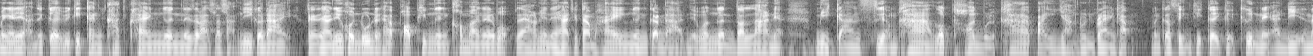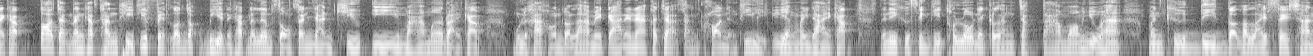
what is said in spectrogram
ไม่งั้นเนี่ยอาจจะเกิดวิกฤตการขาดแคลนเงินในตลาดตราสารหนี้ก็ได้ แต่อย่างที่คนรู้นะครับพอพิมพ์เงินเข้ามาในระบบแล้วเนี่ยนะฮะจะทำให้เงินกระดาษเนี่ยว่าเงินดอลลาร์เนี่ยมีการเสื่อมค่าลดทอนมูลค่าไปอย่างรุนแรงครับมันก็สิ่งที่เคยเกิดขึ้นในอดีตนะครับต่อจากนั้นครับทันทีที่เฟดลดดอกเบี้ยนะครับและเริ่มส่งสัญญาณ QE มาเมื่อไหร่ครับมูลค่าของดอลลาร์อเมริกาเนี่ยนะก็จะสั่นคลอนอย่างที่หลีกเลี่ยงไม่ได้ครับและนี่คือสิ่งที่ทั่วโลกเนี่ยกำลังจับตามองอยู่ฮะมันคือ de-dollarization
